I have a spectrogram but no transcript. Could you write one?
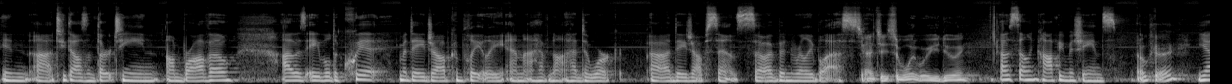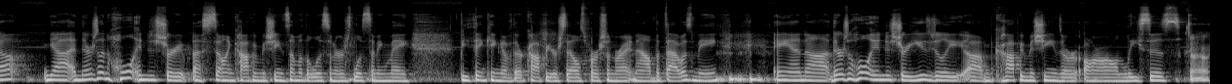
in uh, 2013 on Bravo, I was able to quit my day job completely, and I have not had to work uh, day job since. So I've been really blessed. Gotcha. So, what were you doing? I was selling copy machines. Okay. Yeah, yeah, and there's a whole industry of selling copy machines. Some of the listeners listening may be thinking of their copier salesperson right now, but that was me. and uh, there's a whole industry. Usually, um, copy machines are, are on leases, Uh-huh.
